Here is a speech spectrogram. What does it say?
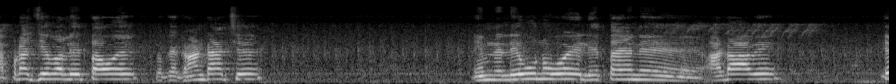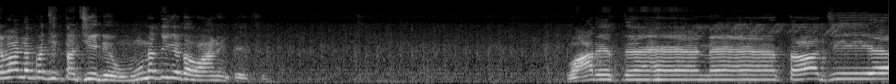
આપણા જેવા લેતા હોય તો કે ગાંડા છે, એમને લેવું ન હોય, લેતા એને આડા આવે. એવાને પછી તચી દેવું. હું નથી કહેતો વાણી કહે છે. વારે તેને તજીએ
